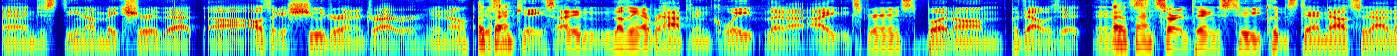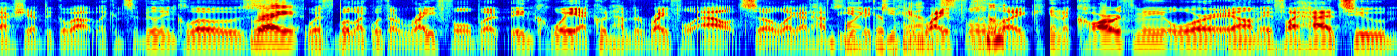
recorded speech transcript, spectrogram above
and just you know make sure that uh, I was like a shooter and a driver, you know, just Okay. in case. I didn't, nothing ever happened in Kuwait that I, I experienced, but um, but that was it. And Okay. certain things too, you couldn't stand out, so I'd actually have to go out like in civilian clothes, Right. With but like with a rifle, but in Kuwait I couldn't have the rifle out, so like I'd have to like keep the rifle like in the car with me, or um, if I had to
